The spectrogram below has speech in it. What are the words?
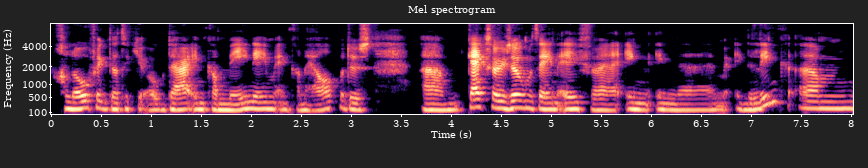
geloof ik dat ik je ook daarin kan meenemen en kan helpen. Dus um, kijk sowieso meteen even in, in, uh, in de link. Um,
